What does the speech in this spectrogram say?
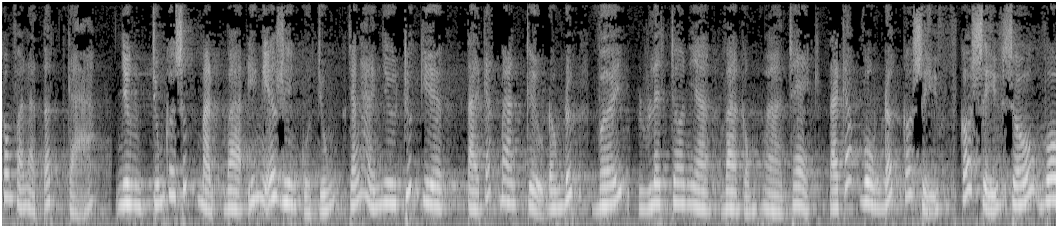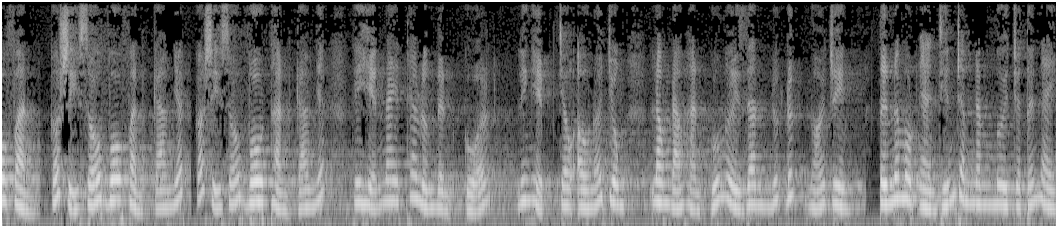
không phải là tất cả, nhưng chúng có sức mạnh và ý nghĩa riêng của chúng. Chẳng hạn như trước kia tại các bang kiều Đông Đức với Letonia và Cộng hòa Czech, tại các vùng đất có sĩ có sĩ số vô phần, có sĩ số vô phần cao nhất, có sĩ số vô thành cao nhất, thì hiện nay theo luận định của Liên hiệp châu Âu nói chung, lòng đạo hạnh của người dân nước Đức nói riêng từ năm 1950 cho tới nay,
